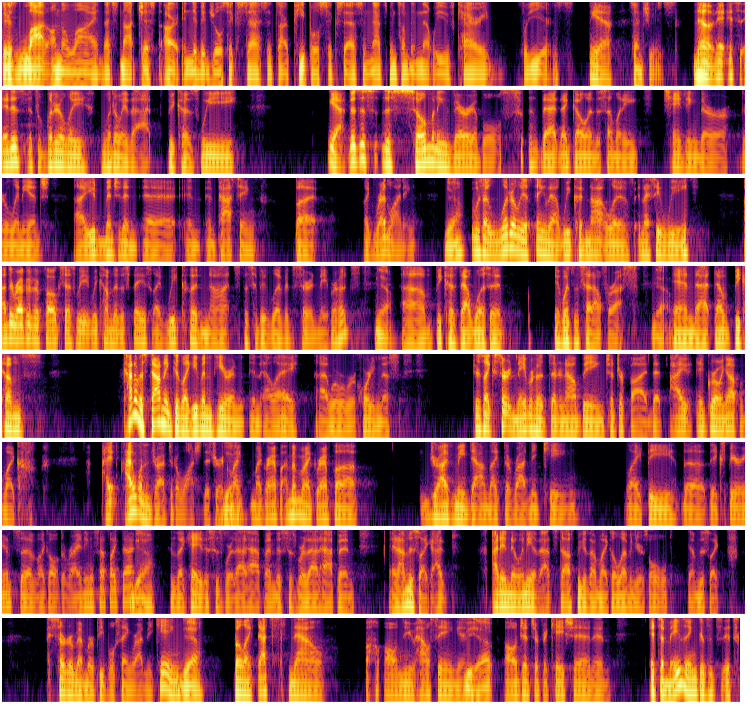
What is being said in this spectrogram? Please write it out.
there's a lot on the line. That's not just our individual success, it's our people's success. And that's been something that we've carried for years, Yeah. centuries. No, it's it is it's literally literally that because we yeah, there's just there's so many variables that that go into somebody changing their their lineage. Uh, you'd mentioned in, uh, in in passing, but like redlining, Yeah. it was like literally a thing that we could not live. And I say we, underrepresented folks, as we we come to the space, like we could not specifically live in certain neighborhoods Yeah. um, because that wasn't it wasn't set out for us Yeah. and that that becomes kind of astounding because like even here in in LA uh, where we're recording this, there's like certain neighborhoods that are now being gentrified. That I and growing up, I'm like, I I want to drive to the Watts District. Yeah. My my grandpa, I remember my grandpa drive me down like the Rodney King, like the the the experience of like all the writing and stuff like that Yeah. and like, hey, this is where that happened. This is where that happened. And I'm just like, I, I didn't know any of that stuff because I'm like 11 years old. I'm just like, I sort of remember people saying Rodney King, Yeah. but like that's now all new housing and Yep. all gentrification, and it's amazing because it's it's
